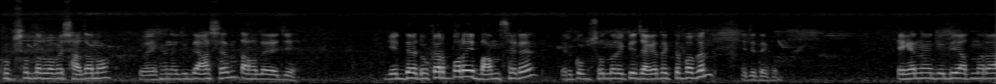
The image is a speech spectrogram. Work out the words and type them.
খুব সুন্দরভাবে সাজানো। তো এখানে যদি আসেন তাহলে এই যে গেট দিয়ে ঢোকার পরেই বাম সাইডে এরকম সুন্দর একটি জায়গা দেখতে পাবেন। এই যে দেখুন। এখানে যদি আপনারা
